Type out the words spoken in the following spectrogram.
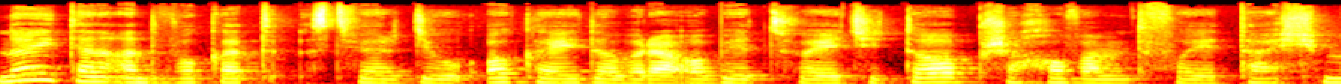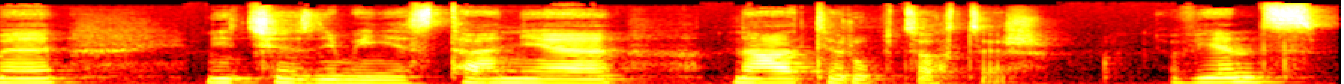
No i ten adwokat stwierdził: OK, dobra, obiecuję ci to, przechowam twoje taśmy, nic się z nimi nie stanie, no a ty rób co chcesz. Więc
